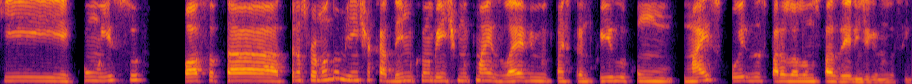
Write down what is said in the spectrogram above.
que com isso possa estar tá transformando o ambiente acadêmico em um ambiente muito mais leve, muito mais tranquilo, com mais coisas para os alunos fazerem, digamos assim,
